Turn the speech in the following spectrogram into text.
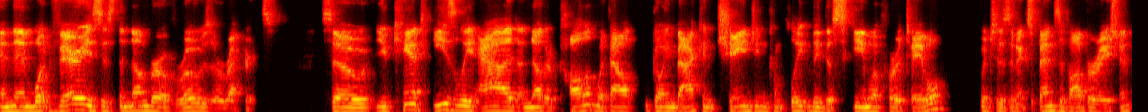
And then what varies is the number of rows or records. So you can't easily add another column without going back and changing completely the schema for a table, which is an expensive operation.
